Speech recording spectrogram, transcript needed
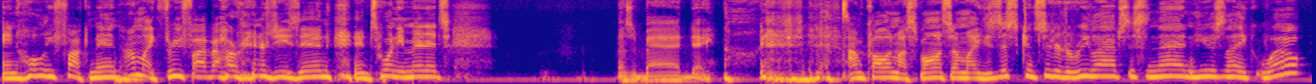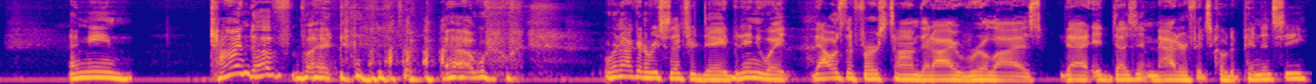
And holy fuck, man, I'm like three five hour energies in in 20 minutes. That was a bad day. I'm calling my sponsor. I'm like, is this considered a relapse? This and that. And he was like, well, I mean, kind of, but uh, we're, we're not going to reset your date. But anyway, that was the first time that I realized that it doesn't matter if it's codependency,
